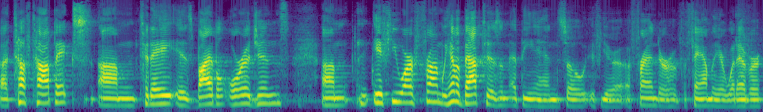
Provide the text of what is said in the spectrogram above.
uh, tough topics. Um, today is Bible origins. Um, if you are from, we have a baptism at the end, so if you're a friend or of the family or whatever,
